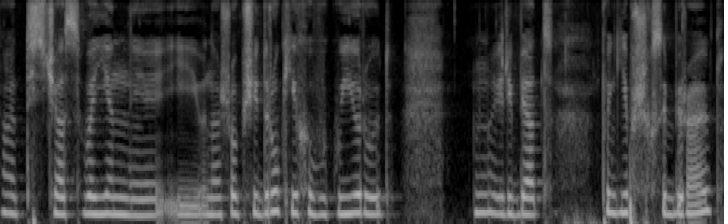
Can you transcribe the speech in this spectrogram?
Это сейчас военные, и наш общий друг их эвакуируют. Ну и ребят погибших собирают.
